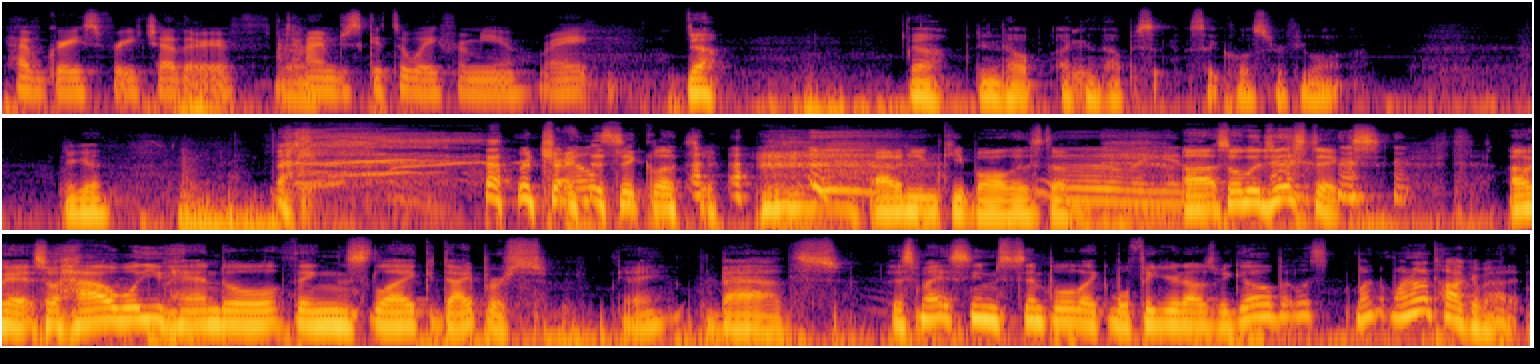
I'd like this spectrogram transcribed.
have grace for each other if time just gets away from you right Yeah, yeah. Do you need help? I can help you sit, sit closer if you want. You're good. We're trying to Nope. sit closer. Adam, you can keep all this stuff. oh Uh, so logistics. okay, so how will you handle things like diapers? Okay, baths. This might seem simple, like we'll figure it out as we go, but let's why, why not talk about it?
